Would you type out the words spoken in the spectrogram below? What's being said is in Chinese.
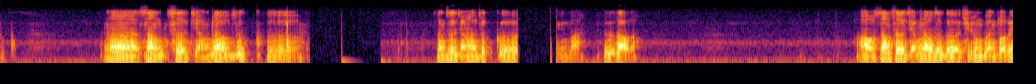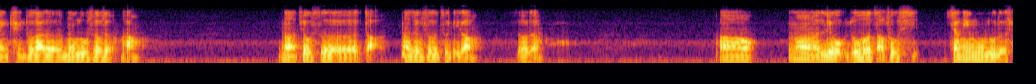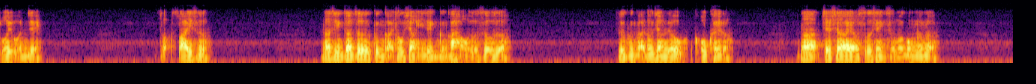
那上次讲到这个，上次讲到这个，明白知道了。好，上次讲到这个取用本左边取出它的目录是不是？好，那就是找，那就是这里了，是不是？好，那六如何找出相应目录的所有文件？啥啥意思？那现在这个更改头像已经更改好了，是不是？这个更改头像就 OK 了。那接下来要实现什么功能呢？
